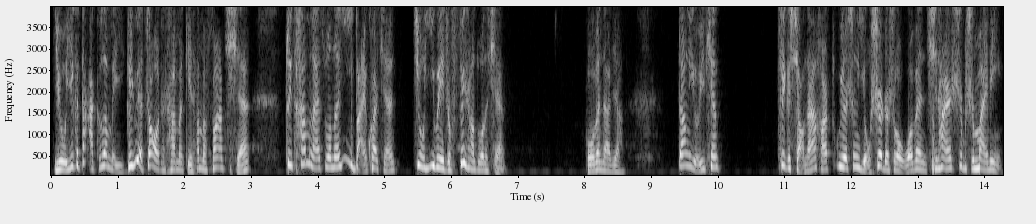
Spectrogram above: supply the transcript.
有一个大哥每个月照着他们，给他们发钱，对他们来说呢，一百块钱就意味着非常多的钱。我问大家，当有一天这个小男孩杜月笙有事的时候，我问其他人是不是卖命？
